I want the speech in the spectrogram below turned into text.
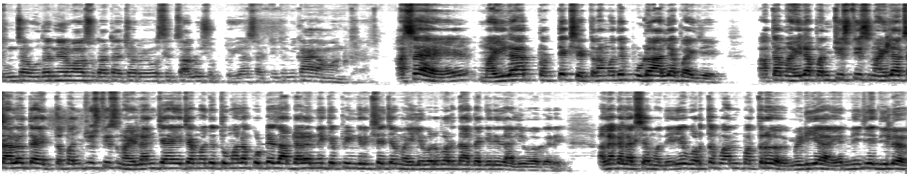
तुमचा उदरनिर्वाह सुद्धा त्याच्यावर व्यवस्थित चालू शकतो यासाठी तुम्ही काय आवाहन कराल? असं आहे महिला प्रत्येक क्षेत्रामध्ये पुढे आल्या पाहिजे आता महिला पंचवीस तीस महिला चालवत आहेत तर पंचवीस तीस महिलांच्या याच्यामध्ये तुम्हाला कुठेच आढळलं नाही की पिंक रिक्षाच्या महिलेबरोबर दादागिरी झाली वगैरे. आला का लक्षामध्ये? हे वर्तमानपत्र मीडिया यांनी जे दिलं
